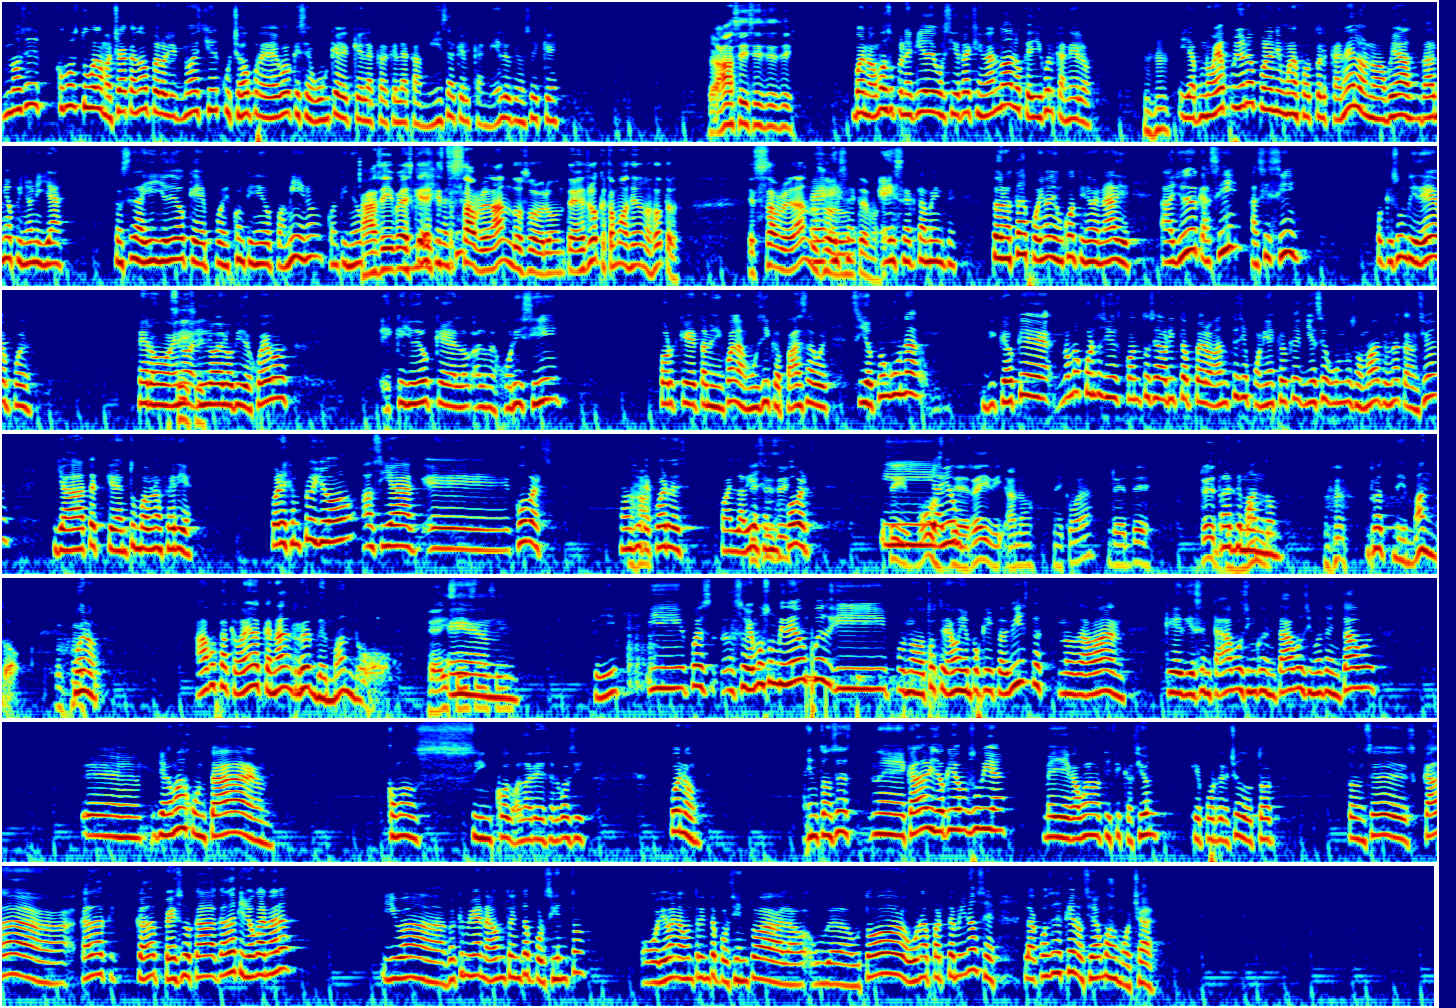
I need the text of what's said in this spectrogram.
no sé cómo estuvo la machaca, ¿no? Pero no es que he escuchado por ahí algo que según que, la, la camisa, que el canelo, que no sé qué. Ah, sí, sí, sí, sí. Bueno, vamos a suponer que yo digo, sí, reaccionando a lo que dijo el canelo. Y ya no voy a, yo no poner ninguna foto del canelo, no, voy a dar mi opinión y ya. Entonces ahí yo digo que pues contenido para mí, ¿no? Contenido ah, sí, es que, es que estás hablando sobre un tema. Es lo que estamos haciendo nosotros. Estás hablando eh, sobre un tema. Exactamente. Pero no estás poniendo ningún contenido de nadie. Ah, yo digo que así, así sí. Porque es un video, pues. Pero en, lo, de los videojuegos, es que yo digo que a lo, mejor y sí. Porque también con la música pasa, güey. Si yo pongo una. Creo que. No me acuerdo si es cuánto sea ahorita, pero antes se ponía creo que 10 segundos o más de una canción. Ya te querían tumbar una feria. Por ejemplo, yo hacía eh, covers. No sé si te acuerdes. Cuando la vida sí, covers. Y había un... de Ah, no. ¿Cómo era? Red de... Red, de, Mando. Red de Mando. Bueno. Ah, pues para que vayan al canal Red de Mando. sí, sí, sí, em, sí. Y pues subimos un video, pues, y pues nosotros teníamos bien poquitas vistas. Nos daban que 10 centavos, 5 centavos, 50 centavos. Eh, llegamos a juntar como 5 dólares, algo así. Bueno, entonces eh, cada video que yo subía me llegaba una notificación que por derecho de autor. Entonces, cada, cada, cada peso, cada, cada que yo ganara, iba, creo que me iban a dar un 30%, o le iban a dar un 30% al autor, o una parte a mí, no sé. La cosa es que nos íbamos a mochar.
